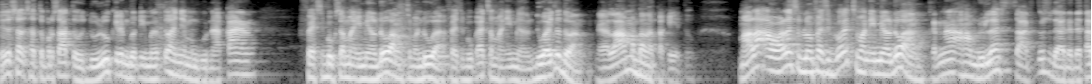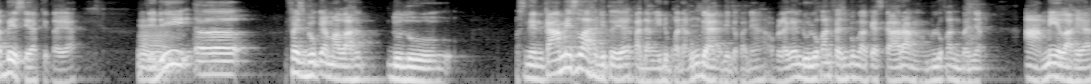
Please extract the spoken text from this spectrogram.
Itu satu persatu. Dulu kirim.email itu hanya menggunakan Facebook sama email doang, cuma dua, Facebook Ads sama email. Dua itu doang. Ya, lama banget pakai itu. Malah awalnya sebelum Facebook Ads cuma email doang karena alhamdulillah saat itu sudah ada database ya kita ya. Hmm. Jadi uh, Facebooknya malah dulu Senin Kamis lah gitu ya, kadang hidup kadang enggak gitu kan ya. Apalagi kan dulu kan Facebook nggak kayak sekarang, dulu kan banyak AME lah ya,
